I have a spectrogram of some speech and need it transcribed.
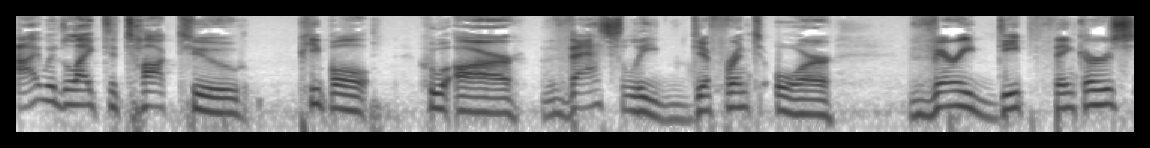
I would like to talk to people who are vastly different or very deep thinkers.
